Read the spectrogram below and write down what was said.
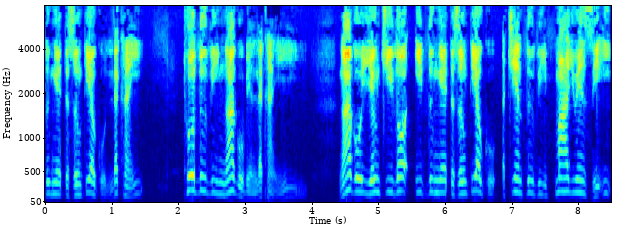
သူငယ်တစုံတစ်ယောက်ကိုလက်ခံ၏ထိုသူသည်ငါကိုပင်လက်ခံ၏ငါကိုယုံကြည်သောဤသူငယ်တစုံတစ်ယောက်ကိုအကျဉ်သူသည်မှားယွင်းစေ၏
